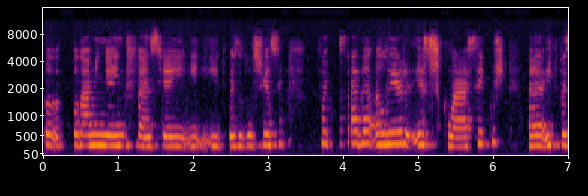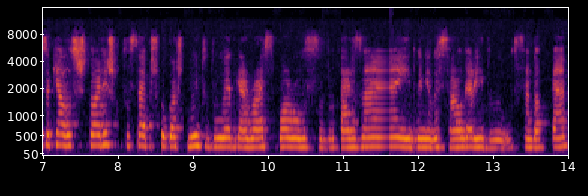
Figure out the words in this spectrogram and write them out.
to toda a minha infância e, e, e, depois adolescência, foi passada a ler esses clássicos uh, e depois aquelas histórias que tu sabes que eu gosto muito do Edgar Rice Burroughs, do Tarzan e do Emílio Salgar e do Sandokan. Khan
